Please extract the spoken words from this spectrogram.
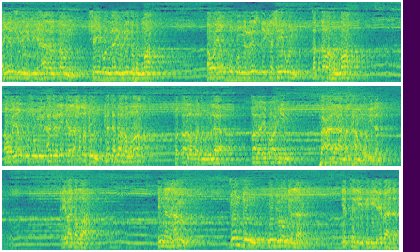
أيجري في هذا الكون شيء لا يريده الله؟ أو ينقص من رزقك شيء قدره الله؟ أو ينقص من أجلك لحظة كتبها الله؟ فقال الرجل لا. قال إبراهيم فعلام الهم إذن. عباد الله إن الهم جند من جنود الله يبتلي به عباده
